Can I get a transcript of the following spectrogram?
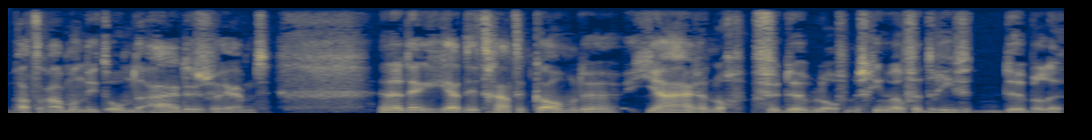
wat er allemaal niet om de aarde zwermt. En dan denk ik, ja, dit gaat de komende jaren nog verdubbelen of misschien wel verdriedubbelen.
